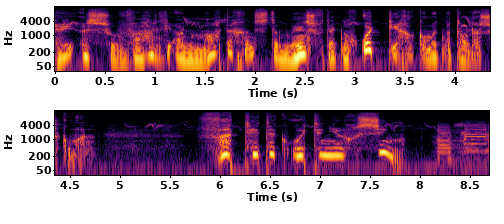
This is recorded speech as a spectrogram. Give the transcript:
Jy is so waar die aanmatigendste mens wat ek nog ooit teëgekom het, Matilda Skuman. Wat het ek ooit in jou gesien? Natuurlik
